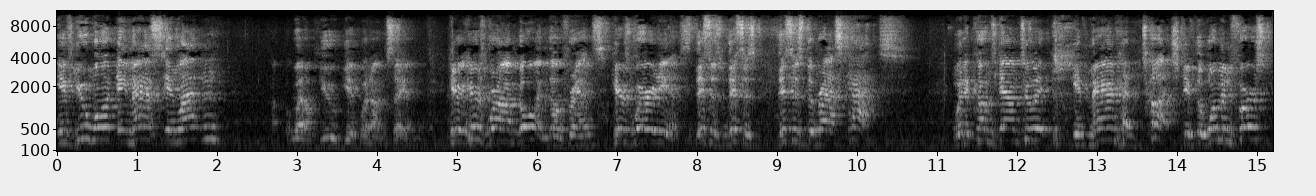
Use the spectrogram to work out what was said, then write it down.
if you want a Mass in Latin, well, you get what I'm saying. Here, here's where I'm going, though, friends. Here's where it is. This is this is this is the brass tacks. When it comes down to it, if man had touched, if the woman first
